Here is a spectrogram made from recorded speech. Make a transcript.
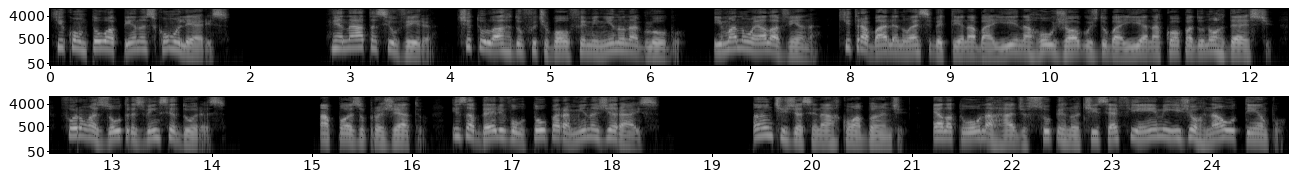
que contou apenas com mulheres. Renata Silveira, titular do futebol feminino na Globo, e Manuela Avena, que trabalha no SBT na Bahia e narrou jogos do Bahia na Copa do Nordeste, foram as outras vencedoras. Após o projeto, Isabelle voltou para Minas Gerais. Antes de assinar com a Band, ela atuou na Rádio Super Notícia FM e Jornal O Tempo,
